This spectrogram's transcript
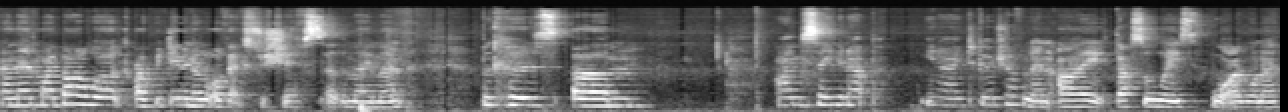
And then my bar work, I've been doing a lot of extra shifts at the moment because um, I'm saving up, you know, to go travelling. I That's always what I want to,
